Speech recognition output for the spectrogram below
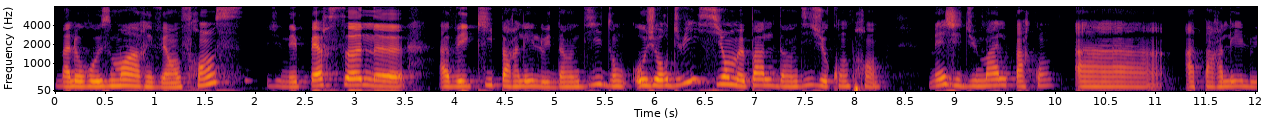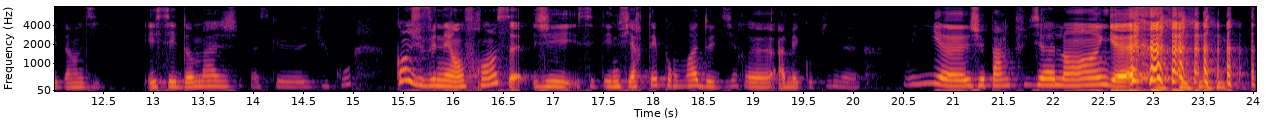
Malheureusement, arrivé en France, je n'ai personne avec qui parler le dandy. Donc aujourd'hui, si on me parle dandy, je comprends. Mais j'ai du mal, par contre, à, à parler le dandy. Et c'est dommage parce que du coup, quand je venais en France, c'était une fierté pour moi de dire euh, à mes copines, euh, oui, euh, je parle plusieurs langues.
